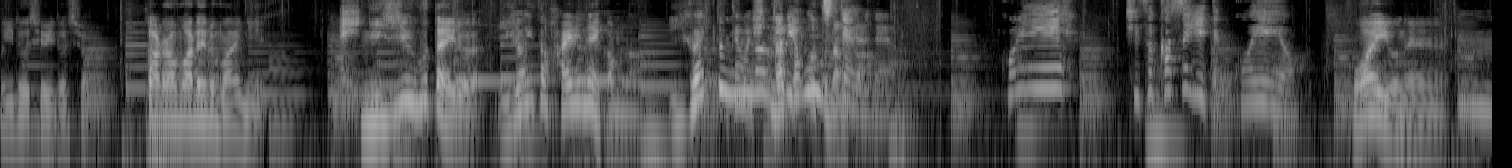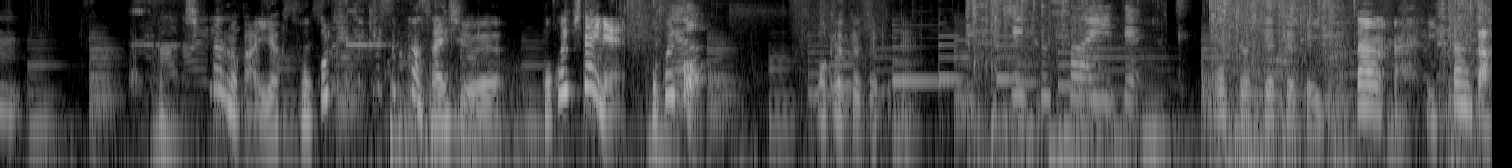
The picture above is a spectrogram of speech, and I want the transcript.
移動しよう移動しよう。絡まれる前に。はい20部隊いる。意外と入れないかもな。意外とみんな一人落ちなんかてるねこれ静かすぎて怖えよ怖いよね。うんこっちなのか？いや、ここでだけするな、最終。ここ行きたいね。ここ行こう。オッケーオッケーオッケーオッケー。口塞いでオッケーオッケーオッケーオッケー。一旦、一旦か。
